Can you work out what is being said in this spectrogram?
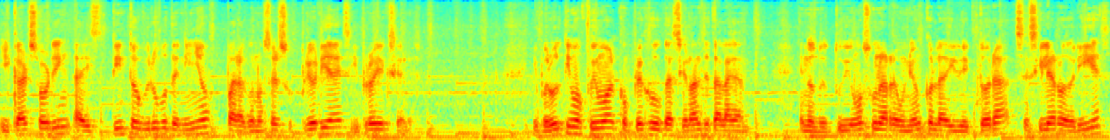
y card sorting a distintos grupos de niños para conocer sus prioridades y proyecciones. Y por último fuimos al complejo educacional de Talagante, en donde tuvimos una reunión con la directora Cecilia Rodríguez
